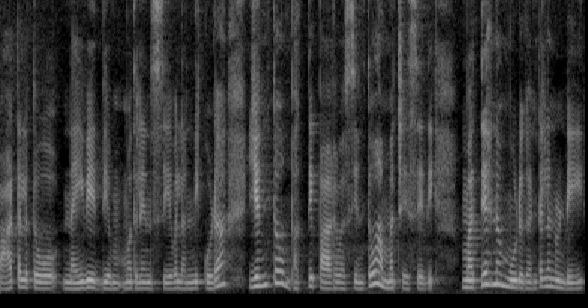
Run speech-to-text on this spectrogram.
పాటలతో నైవేద్యం మొదలైన సేవలన్నీ కూడా ఎంతో భక్తి పారవస్యంతో అమ్మ చేసేది. మధ్యాహ్నం మూడు గంటల నుండి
